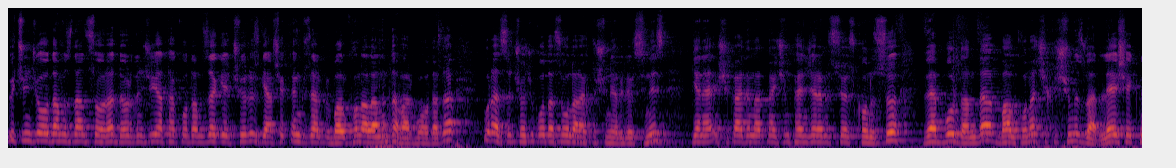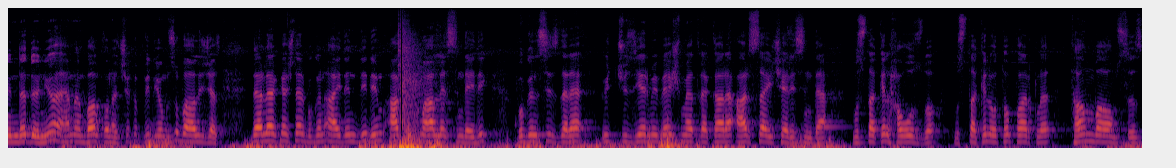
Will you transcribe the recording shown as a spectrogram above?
Üçüncü odamızdan sonra dördüncü yatak odamıza geçiyoruz. Gerçekten güzel bir balkon alanı da var bu odada. Burası çocuk odası olarak düşünebilirsiniz. Gene ışık aydınlatma için penceremiz söz konusu ve buradan da balkona çıkışımız var. L şeklinde dönüyor. Hemen balkona çıkıp videomuzu bağlayacağız. Değerli arkadaşlar bugün Aydın Didim Akbük mahallesindeydik. Bugün sizlere 325 metrekare arsa içerisinde mustakil havuzlu, mustakil otoparklı, tam bağımsız,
